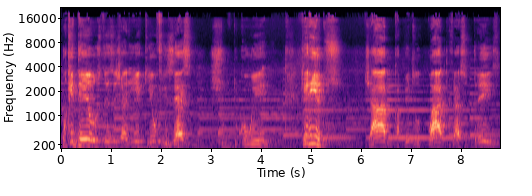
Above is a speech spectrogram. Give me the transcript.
O que Deus desejaria que eu fizesse junto com Ele? Queridos, Tiago capítulo 4, verso 3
